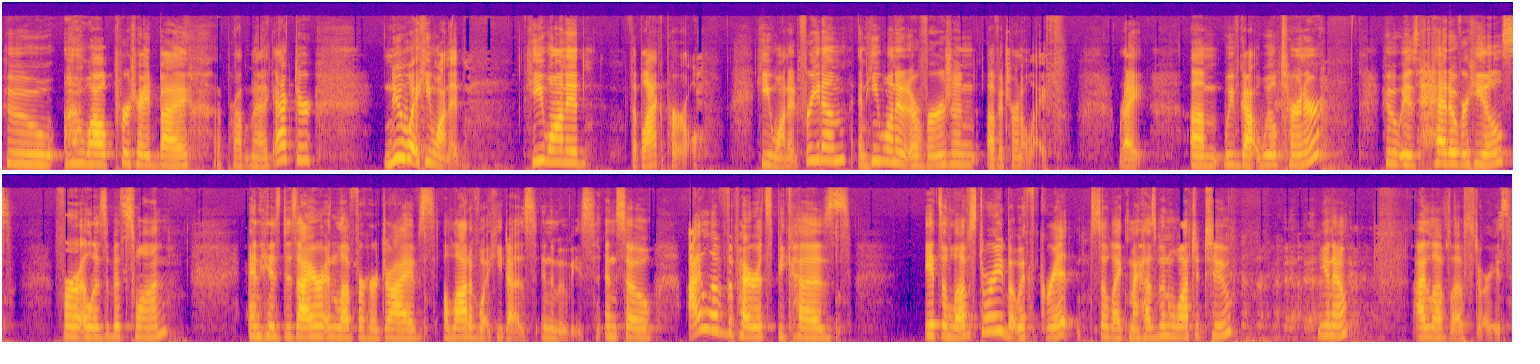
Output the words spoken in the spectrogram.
who, while portrayed by a problematic actor, knew what he wanted. He wanted the Black Pearl he wanted freedom and he wanted a version of eternal life, right? Um, we've got Will Turner, who is head over heels for Elizabeth Swann, and his desire and love for her drives a lot of what he does in the movies. And so I love The Pirates because it's a love story, but with grit. So, like, my husband will watch it too, you know? I love love stories.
